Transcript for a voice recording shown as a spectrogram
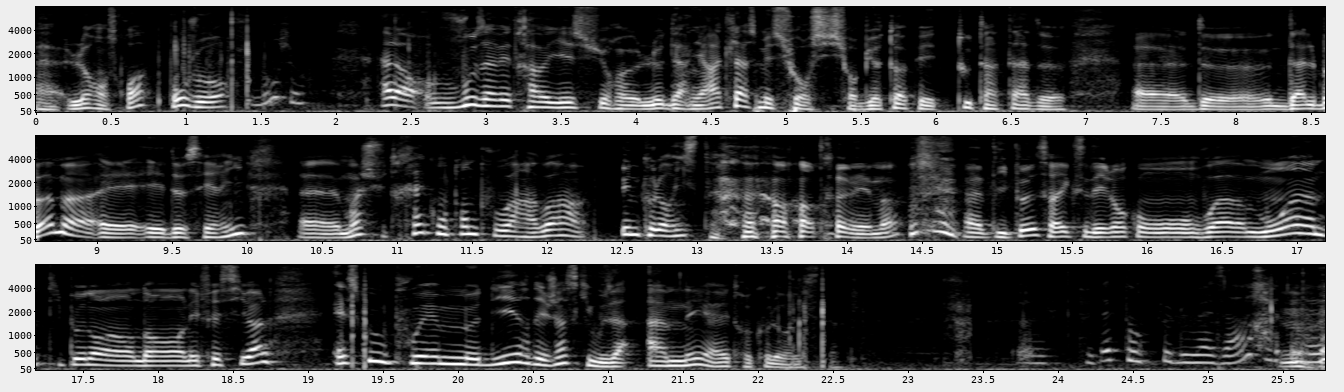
Euh, Laurence Croix, bonjour. Bonjour. Alors, vous avez travaillé sur le dernier Atlas, mais sur, aussi sur Biotop et tout un tas de, d'albums et, de séries. moi, je suis très content de pouvoir avoir une coloriste entre mes mains, un petit peu. C'est vrai que c'est des gens qu'on voit moins un petit peu dans, dans les festivals. Est-ce que vous pouvez me dire déjà ce qui vous a amené à être coloriste? euh, Peut-être un peu le hasard. Euh,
